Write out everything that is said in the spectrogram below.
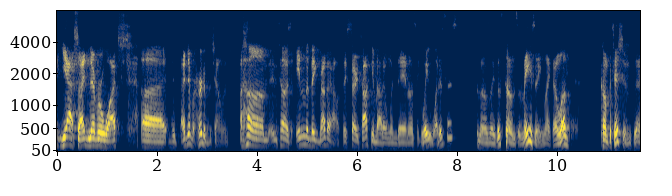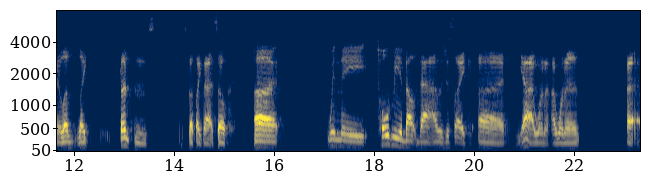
Yes, I'd never watched. Uh, the, I'd never heard of the challenge um, until I was in the Big Brother house. They started talking about it one day, and I was like, "Wait, what is this?" And I was like, "This sounds amazing! Like, I love competitions, and I love like stunts and stuff like that." So, uh, when they told me about that, I was just like, uh, "Yeah, I want to. I want to. Uh,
